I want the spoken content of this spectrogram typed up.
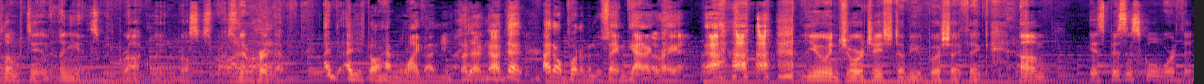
lumped in onions with broccoli and Brussels sprouts. I've never heard that. I, I, just don't happen to like onions, but uh, no, that, I don't put them in the same category. Okay. you and George H.W. Bush, I think. Um, is business school worth it?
